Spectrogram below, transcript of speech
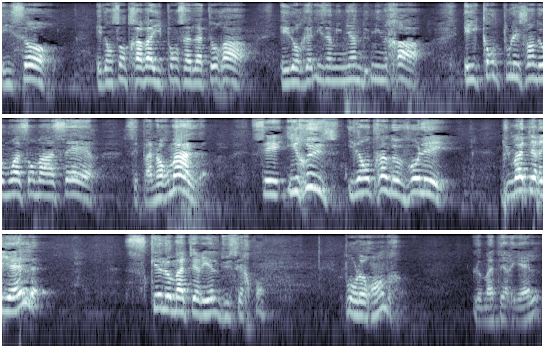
et il sort et dans son travail, il pense à de la Torah et il organise un minyan de mincha et il compte tous les fins de mois son maaser. C'est pas normal. C'est, il ruse. Il est en train de voler du matériel, ce qu'est le matériel du serpent, pour le rendre le matériel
